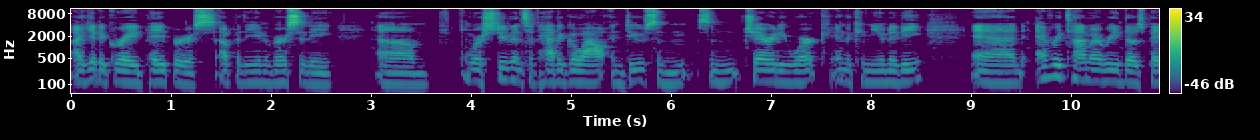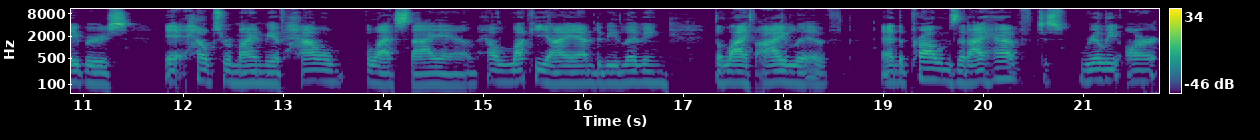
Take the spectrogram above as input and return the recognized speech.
I get to grade papers up at the university um, where students have had to go out and do some some charity work in the community and every time I read those papers it helps remind me of how blessed I am, how lucky I am to be living the life I live. And the problems that I have just really aren't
